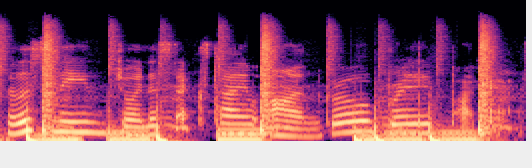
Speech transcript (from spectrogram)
For listening. Join us next time on Girl Brave Podcast.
